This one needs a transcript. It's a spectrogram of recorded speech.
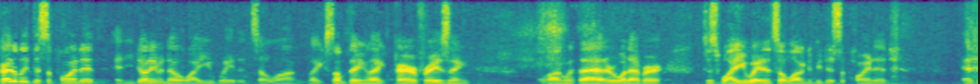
incredibly disappointed and you don't even know why you waited so long. Like something like paraphrasing along with that or whatever, just why you waited so long to be disappointed. And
